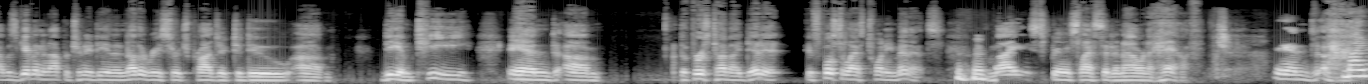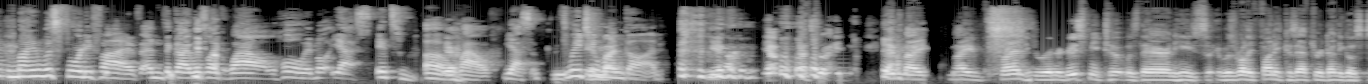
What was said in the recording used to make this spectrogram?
I was given an opportunity in another research project to do um, DMT, and um, the first time I did it, it was supposed to last 20 minutes. My experience lasted an hour and a half and uh, mine mine was 45 and the guy was like wow holy mo- yes it's oh yeah. wow yes three two my, one god yeah yeah that's right yeah. and my my friend who introduced me to it was there and he's it was really funny because after we're done he goes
